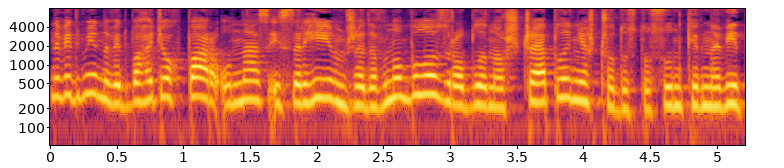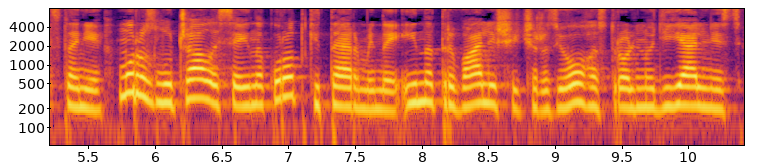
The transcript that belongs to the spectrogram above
На відміну від багатьох пар, у нас із Сергієм вже давно було зроблено щеплення щодо стосунків на відстані. Ми розлучалися і на короткі терміни, і на триваліші через його гастрольну діяльність.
